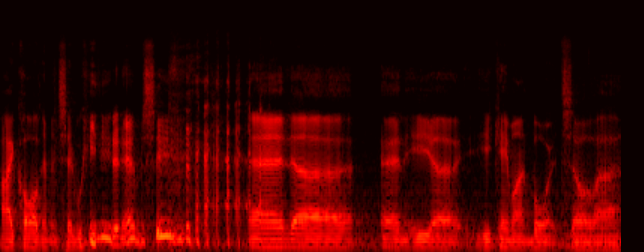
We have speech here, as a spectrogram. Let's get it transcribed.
I called him and said, "We need an MC," and uh, and he uh, he came on board. So. Uh,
